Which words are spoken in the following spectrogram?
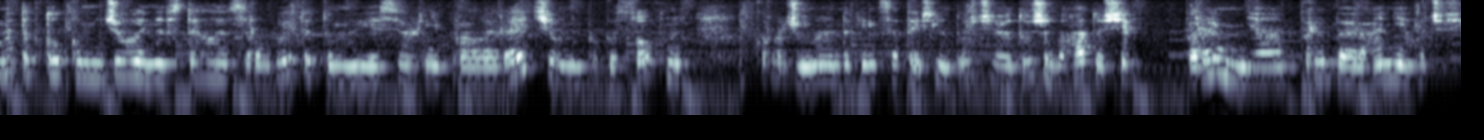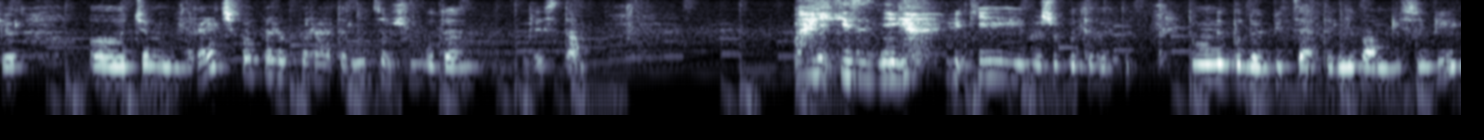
Ми так толком нічого і не встигли зробити, тому я сьогодні брала речі, вони поки сохнуть. Коротше, в мене до кінця тижня дуже, дуже багато ще прання, прибирання. Я хочу ще темні речі поперебирати, ну це вже буде десь там якісь дні, які вже буде видно. Тому не буду обіцяти ні вам, ні собі.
